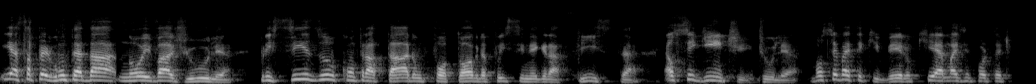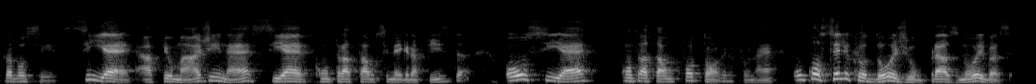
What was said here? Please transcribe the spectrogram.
E essa pergunta é da noiva Júlia. Preciso contratar um fotógrafo e cinegrafista? É o seguinte, Júlia, você vai ter que ver o que é mais importante para você. Se é a filmagem, né? Se é contratar um cinegrafista ou se é contratar um fotógrafo, né? Um conselho que eu dou, Ju, para as noivas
